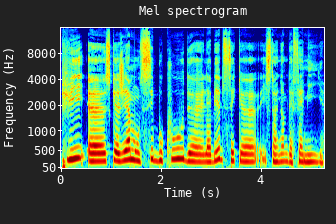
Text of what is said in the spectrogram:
puis, euh, ce que j'aime aussi beaucoup de la Bible, c'est que c'est un homme de famille.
